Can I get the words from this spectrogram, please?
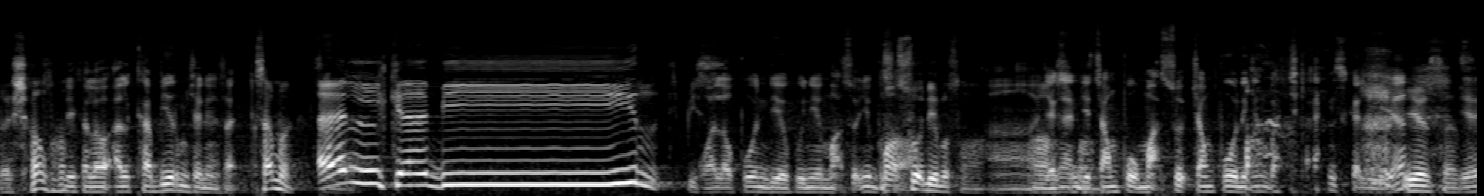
insya-Allah. Dia kalau al-kabir macam mana Ustaz? Sama. Sama. Al-kabir tipis. Walaupun dia punya maksudnya besar. Maksud dia besar. Ha, ha, jangan dia campur maksud campur dengan bacaan sekali ya. Yes, ya,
